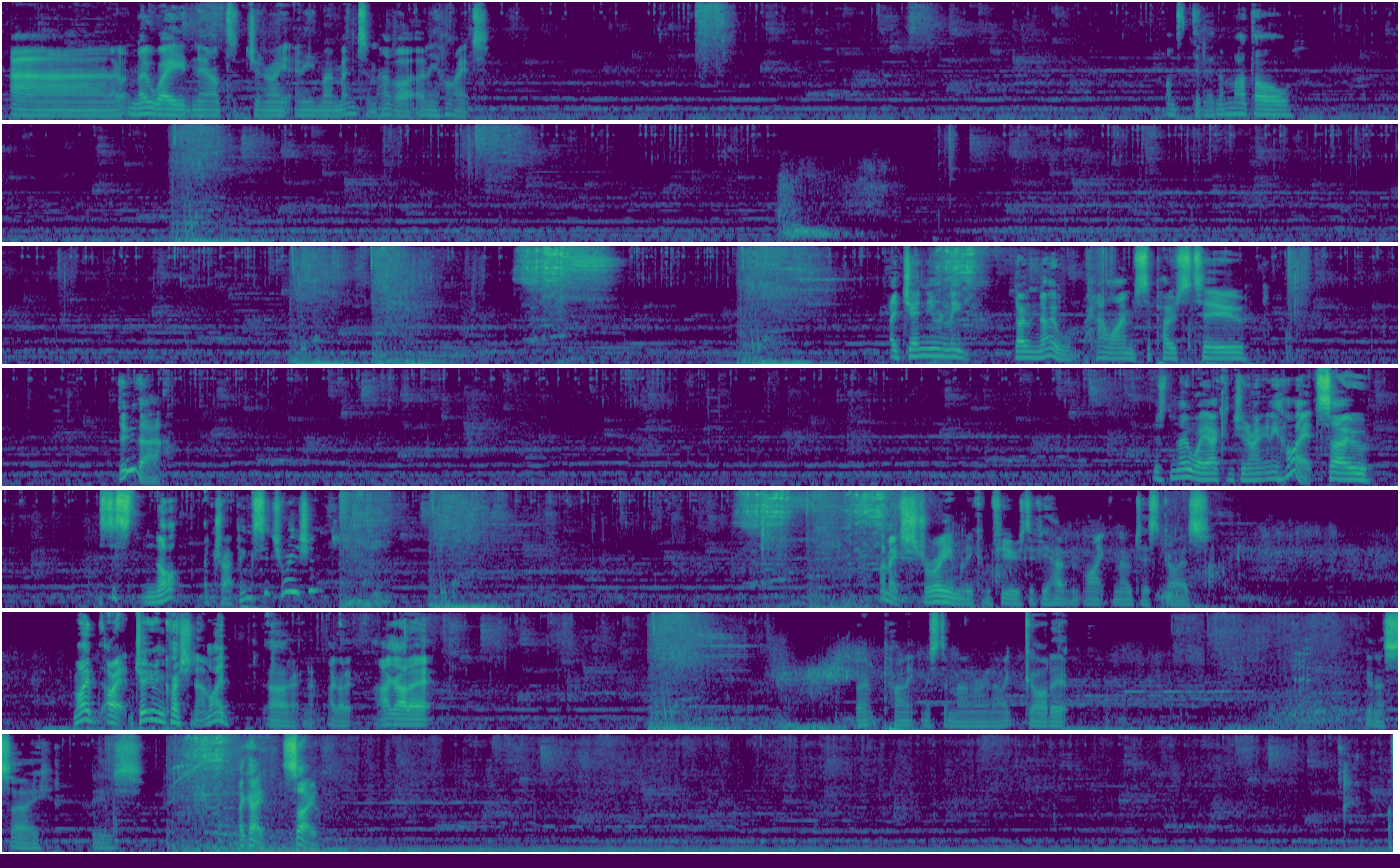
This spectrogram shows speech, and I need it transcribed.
And I've got no way now to generate any momentum, have I? Any height. I'm still in the muddle. Genuinely don't know how I'm supposed to do that. There's no way I can generate any height, so... Is this not a trapping situation? I'm extremely confused if you haven't, like, noticed, guys. I... Alright, genuine question. Am I... Alright, no. I got it. I got it. Don't panic, Mr. Mandarin. I got it. I'm gonna say. Jeez. Okay, so.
